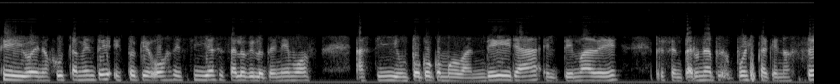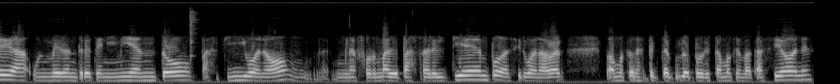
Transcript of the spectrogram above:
sí, bueno, justamente esto que vos decías es algo que lo tenemos así un poco como bandera, el tema de presentar una propuesta que no sea un mero entretenimiento pasivo, ¿no? Una forma de pasar el tiempo, decir, bueno, a ver, vamos a un espectáculo porque estamos en vacaciones,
